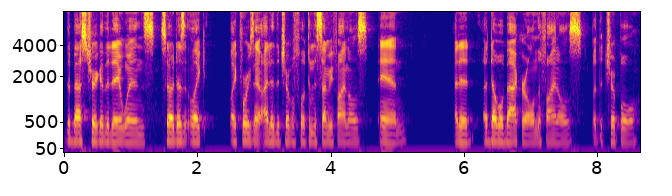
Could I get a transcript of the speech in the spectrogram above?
the best trick of the day wins. So it doesn't like like for example, I did the triple flip in the semifinals and I did a double back roll in the finals, but the triple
